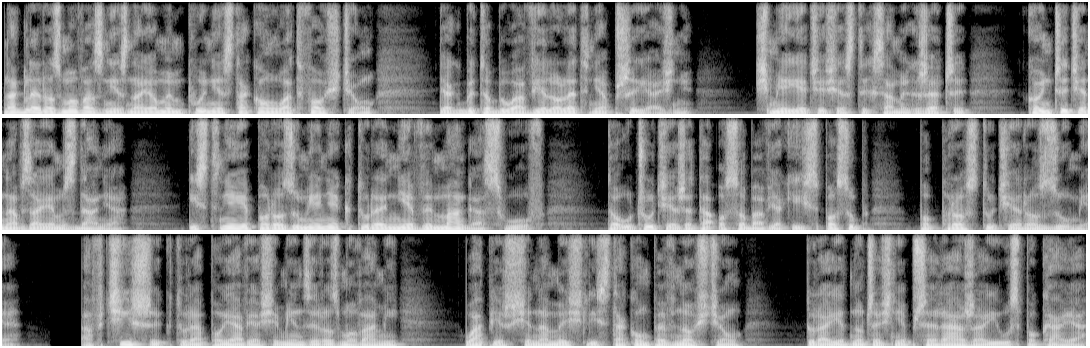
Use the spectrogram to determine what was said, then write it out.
Nagle rozmowa z nieznajomym płynie z taką łatwością, jakby to była wieloletnia przyjaźń. Śmiejecie się z tych samych rzeczy, kończycie nawzajem zdania. Istnieje porozumienie, które nie wymaga słów. To uczucie, że ta osoba w jakiś sposób po prostu cię rozumie. A w ciszy, która pojawia się między rozmowami, łapiesz się na myśli z taką pewnością, która jednocześnie przeraża i uspokaja.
